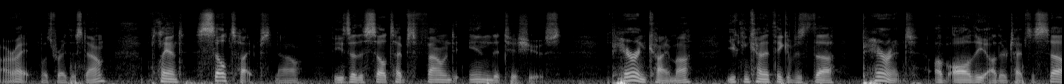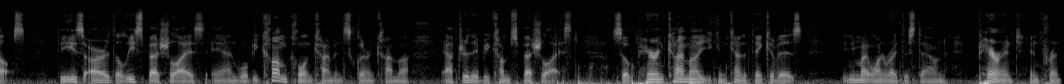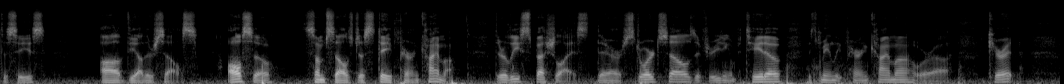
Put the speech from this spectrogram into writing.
All right, let's write this down. Plant cell types. Now, these are the cell types found in the tissues. Parenchyma, you can kind of think of as the parent of all the other types of cells. These are the least specialized and will become collenchyma and sclerenchyma after they become specialized. So parenchyma you can kind of think of as, and you might want to write this down, parent in parentheses of the other cells. Also, some cells just stay parenchyma. They're least specialized. They're storage cells. If you're eating a potato, it's mainly parenchyma or a carrot.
